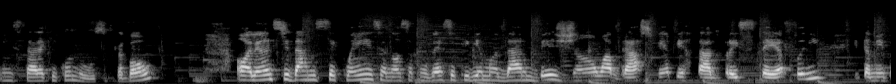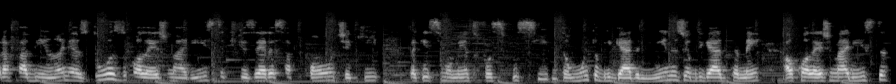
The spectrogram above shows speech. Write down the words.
em estar aqui conosco, tá bom? Olha, antes de darmos sequência à nossa conversa, eu queria mandar um beijão, um abraço bem apertado para Stephanie e também para Fabiane, as duas do Colégio Marista, que fizeram essa ponte aqui para que esse momento fosse possível. Então, muito obrigada, meninas, e obrigado também ao Colégio Marista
